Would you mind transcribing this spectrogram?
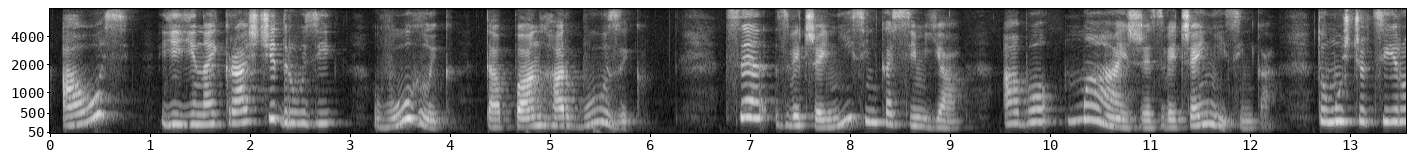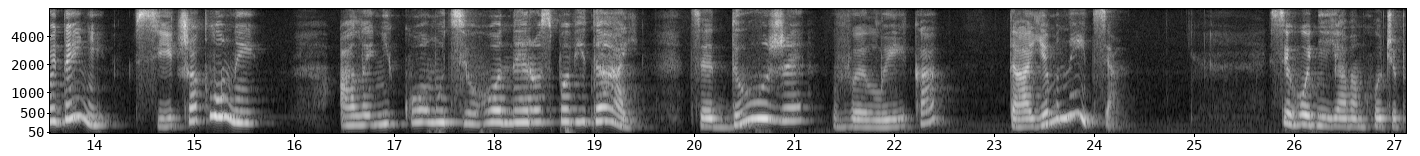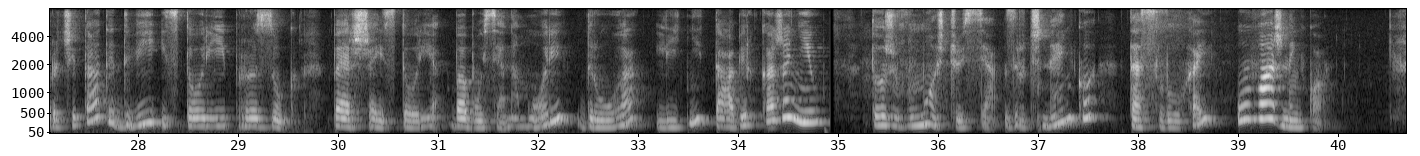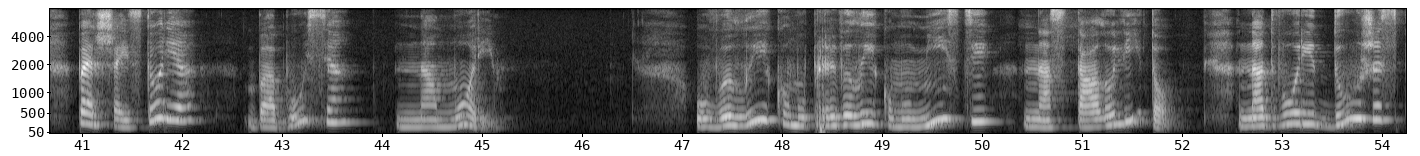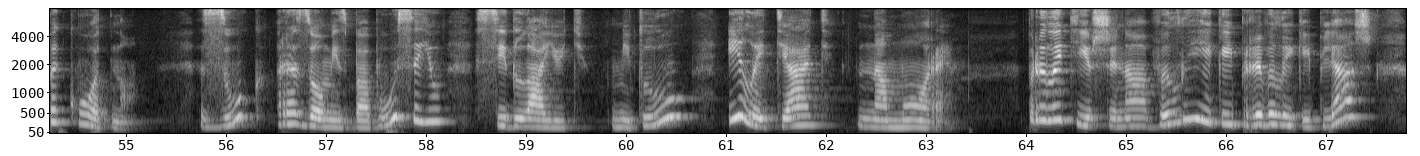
А ось її найкращі друзі вуглик та пан Гарбузик. Це звичайнісінька сім'я або майже звичайнісінька, тому що в цій родині всі чаклуни. Але нікому цього не розповідай. Це дуже велика таємниця. Сьогодні я вам хочу прочитати дві історії про зук. Перша історія бабуся на морі, друга літній табір кажанів. Тож вмощуйся зручненько та слухай уважненько. Перша історія бабуся на морі. У великому превеликому місті настало літо. На дворі дуже спекотно. Зук разом із бабусею сідлають мітлу і летять на море. Прилетівши на великий превеликий пляж,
